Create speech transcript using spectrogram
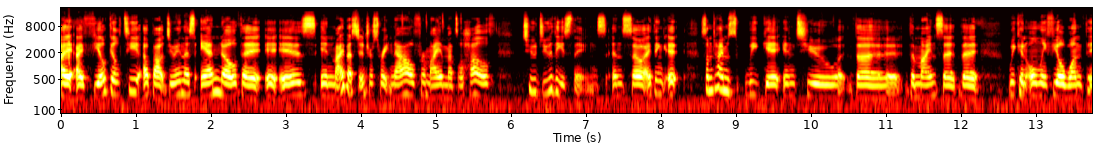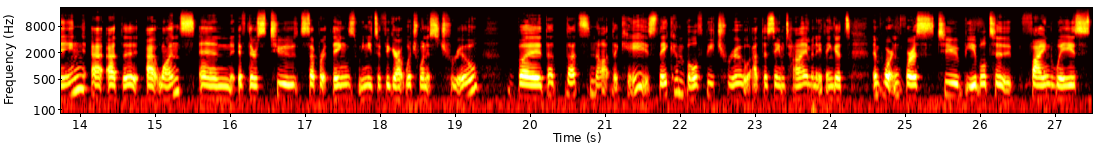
I, I feel guilty about doing this and know that it is in my best interest right now for my mental health to do these things. And so I think it sometimes we get into the the mindset that we can only feel one thing at, at the at once. And if there's two separate things we need to figure out which one is true. But that that's not the case. They can both be true at the same time. And i think it's important for us to be able to find ways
